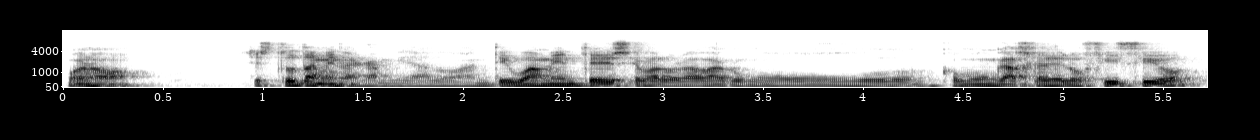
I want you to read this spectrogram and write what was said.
Bueno, esto también ha cambiado. Antiguamente se valoraba como, un gaje del oficio.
